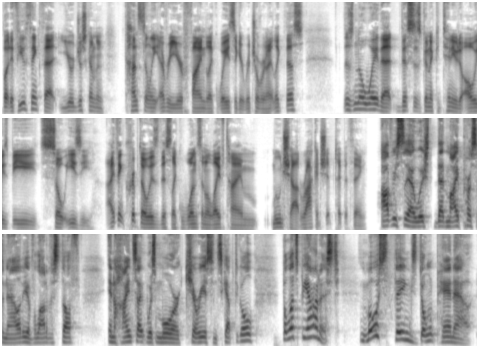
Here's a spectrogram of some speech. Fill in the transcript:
But if you think that you're just going to constantly every year find like ways to get rich overnight like this, there's no way that this is going to continue to always be so easy. I think crypto is this like once in a lifetime moonshot rocket ship type of thing. Obviously, I wish that my personality of a lot of stuff in hindsight was more curious and skeptical. But let's be honest, most things don't pan out.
